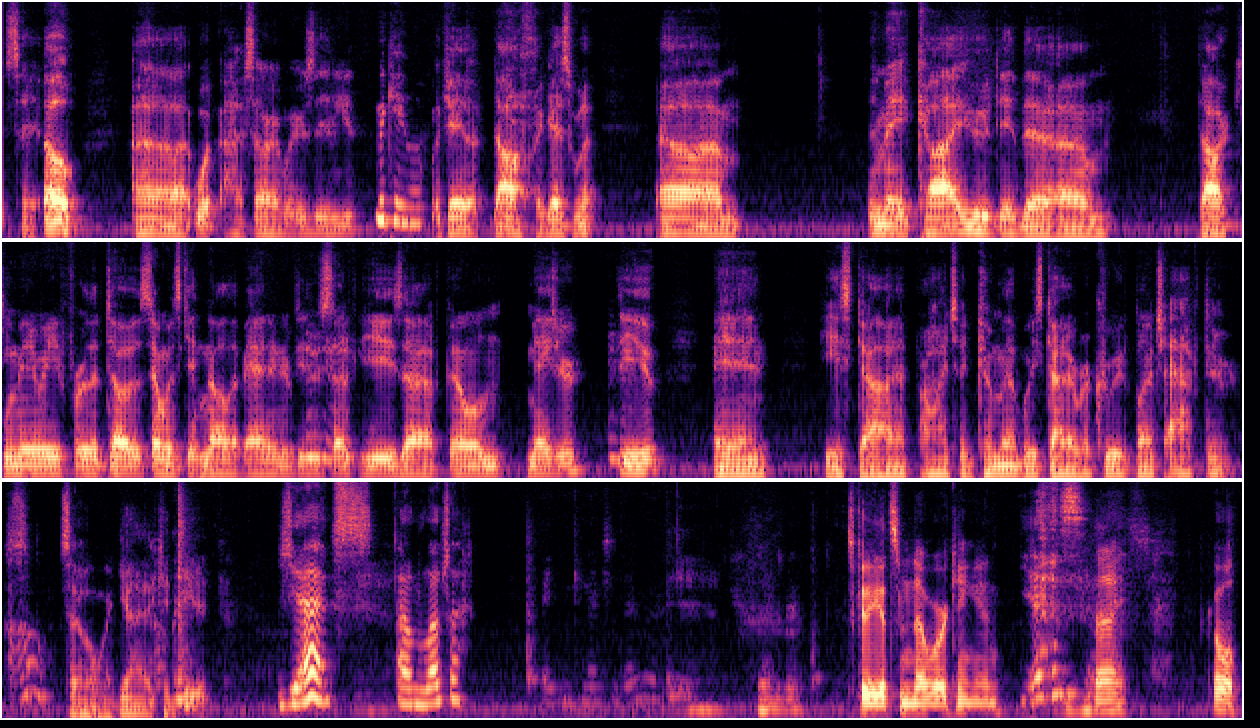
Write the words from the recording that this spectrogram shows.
Say, oh, uh, what? uh, Sorry, where's the again? Michaela. Okay, oh, I guess what? Um, the mate Kai who did the um documentary for the Toes and was getting all the band interviews and stuff. He's a film major to Mhm. you, and he's got a project coming up. He's got to recruit a bunch of actors. Oh. So my God, I can do it. Yes. I would love that. Making connections everywhere. It's good to get some networking in. Yes. Nice. Cool.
